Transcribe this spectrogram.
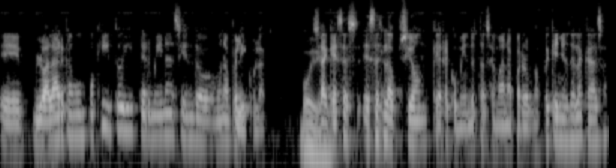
eh, lo alargan un poquito y termina siendo una película. o sea que esa es, esa es la opción que recomiendo esta semana para los más pequeños de la casa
